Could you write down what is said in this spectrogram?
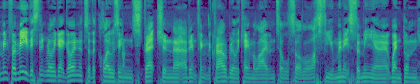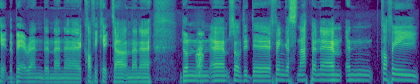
I mean, for me, this didn't really get going into the closing stretch, and uh, I didn't think the crowd really came alive until sort of the last few minutes for me uh, when Dunne hit the bitter end, and then uh, Coffey kicked out, and then uh, Dunne um, sort of did the finger snap, and um, and Coffey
